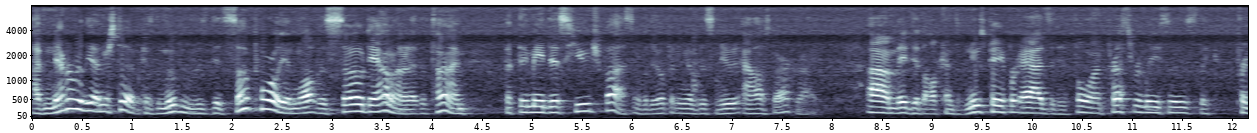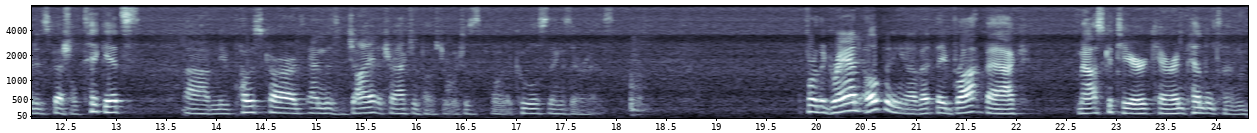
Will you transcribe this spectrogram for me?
I've never really understood because the movie was, did so poorly and Walt was so down on it at the time, but they made this huge fuss over the opening of this new Alice Dark Ride. Um, they did all kinds of newspaper ads, they did full-on press releases, they printed special tickets, um, new postcards, and this giant attraction poster, which is one of the coolest things there is. For the grand opening of it, they brought back Mouseketeer Karen Pendleton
